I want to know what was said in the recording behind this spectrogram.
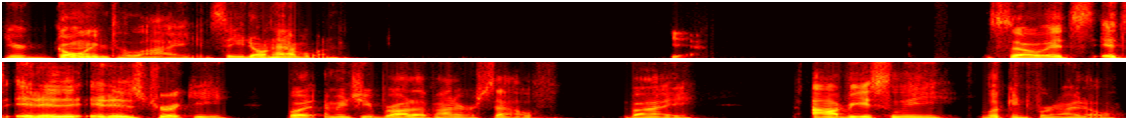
you're going to lie and say you don't have one. Yeah. So it's it's it is it is tricky, but I mean, she brought it upon herself by obviously looking for an idol.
